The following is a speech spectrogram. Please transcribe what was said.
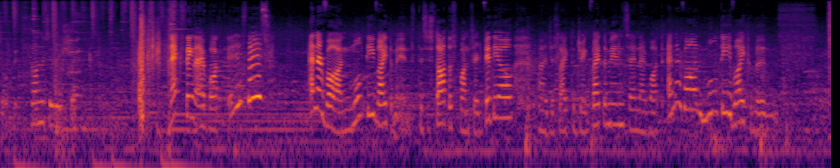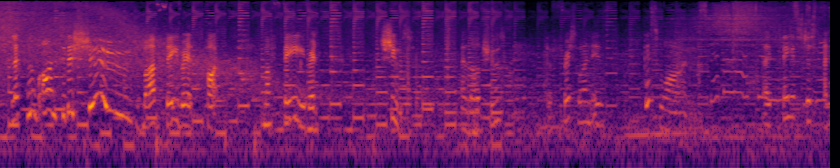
So sauna solution. Next thing that I bought is this. Enervon multivitamins. This is not a sponsored video. I just like to drink vitamins and I bought Enervon multivitamins. Let's move on to the shoes. My favorite part. My favorite shoes. I love shoes. The first one is this one. I think it's just an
